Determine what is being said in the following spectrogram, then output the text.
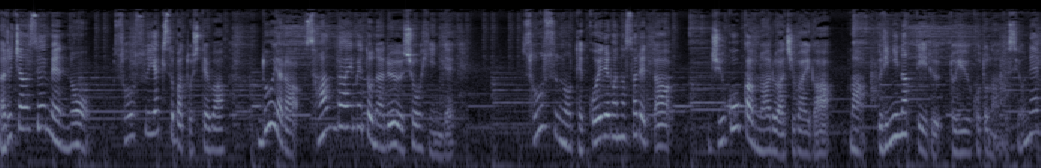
マルちゃん製麺のソース焼きそばとしてはどうやら3代目となる商品でソースのテこ入れがなされた重厚感のある味わいが、まあ、売りになっているということなんですよね。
